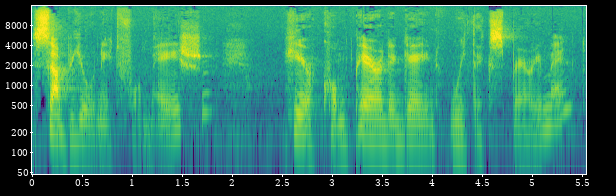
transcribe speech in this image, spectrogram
subunit formation. Here compared again with experiment.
